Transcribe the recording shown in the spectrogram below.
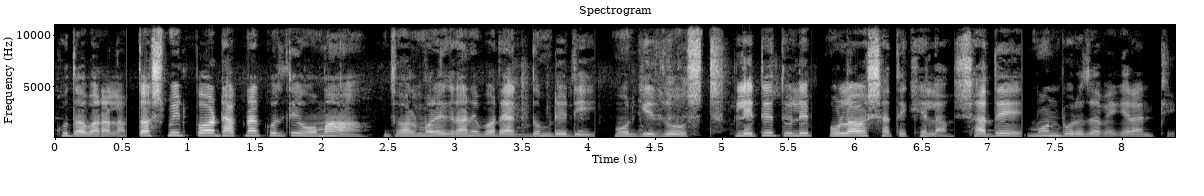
ক্ষুদা বাড়ালাম। দশ মিনিট পর ঢাকনা খুলতে ওমা, ঝলমলে গ্রানি বর একদম রেডি মুরগির রোস্ট প্লেটে তুলে পোলাওর সাথে খেলাম। স্বাদে মন ভরে যাবে গ্যারান্টি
